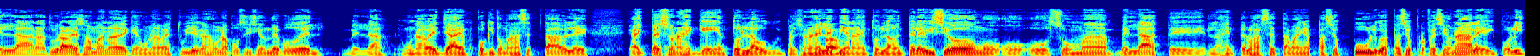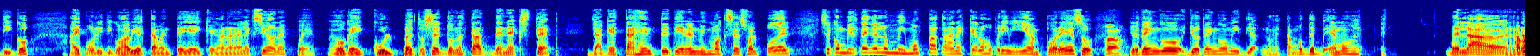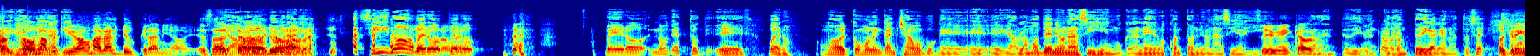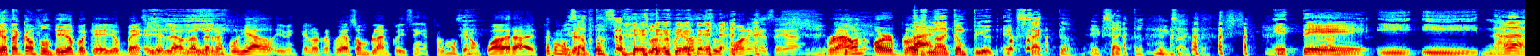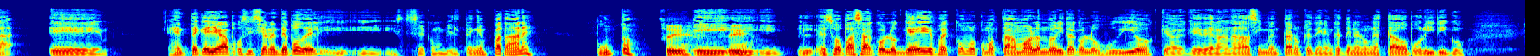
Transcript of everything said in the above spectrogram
es la naturaleza humana de que una vez tú llegas a una posición de poder, ¿verdad? Una vez ya es un poquito más aceptable, hay personajes gay en todos lados, personajes lesbianas en todos lados en televisión, o, son más, ¿verdad? Este, la gente los acepta más en espacios públicos, espacios profesionales y políticos. Hay políticos abiertamente gays que ganan elecciones, pues, pues ok, cool. Pues entonces, ¿dónde está the next step? ya que esta gente tiene el mismo acceso al poder, se convierten en los mismos patanes que los oprimían. Por eso, yo tengo, yo tengo mi, nos estamos, hemos ¿verdad? Y vamos, a, y vamos a hablar de Ucrania hoy. Eso era el tema de, Ucrania. Sí, no, pero, pero, pero, no que esto, eh, bueno, Vamos a ver cómo lo enganchamos, porque eh, eh, hablamos de neonazis y en Ucrania hay unos cuantos neonazis allí. Sí, bien cabrón. La gente diga, Que, la gente diga que no. Entonces, los gringos están confundidos porque ellos ven, ellos le hablan de refugiados y ven que los refugiados son blancos y dicen, esto como que no cuadra, esto como que no funciona. Los refugiados se supone que sea brown or black. Does not compute. Exacto, exacto, exacto. Este, y, y nada, eh, gente que llega a posiciones de poder y, y se convierten en patanes. Punto. Y, eso pasa con los gays, pues como, como estábamos hablando ahorita con los judíos, que, de la nada se inventaron que tenían que tener un estado político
